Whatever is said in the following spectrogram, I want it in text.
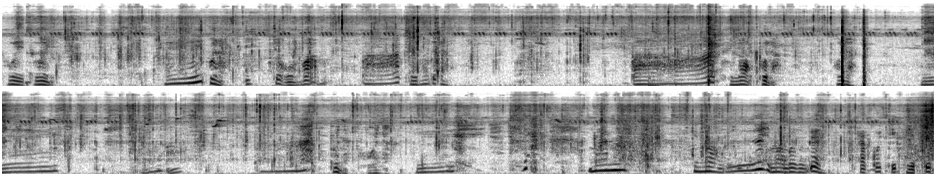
ถ้วยถ้วยเฮ้ยเพื่อนเจ้าว่าป้าดเลยมันก็ได้ป้าดพี่น้องพุ่นอะพุ่นอะเฮ้ยเอาเอาป้าดพุ่นอะพุ่นอะเฮ้ยมันพี่น้องเอ้ยมาเบิ่งเด้อถ้าก็จิบเห็ดเด้อ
